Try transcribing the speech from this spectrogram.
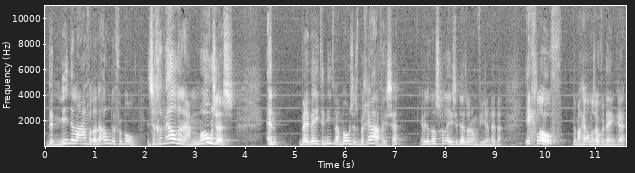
De middelaar van het oude verbond. Het is een geweldenaar, Mozes. En wij weten niet waar Mozes begraven is. Hè? Heb je dat wel eens gelezen, Deuteronomie 34? Ik geloof, daar mag je anders over denken,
